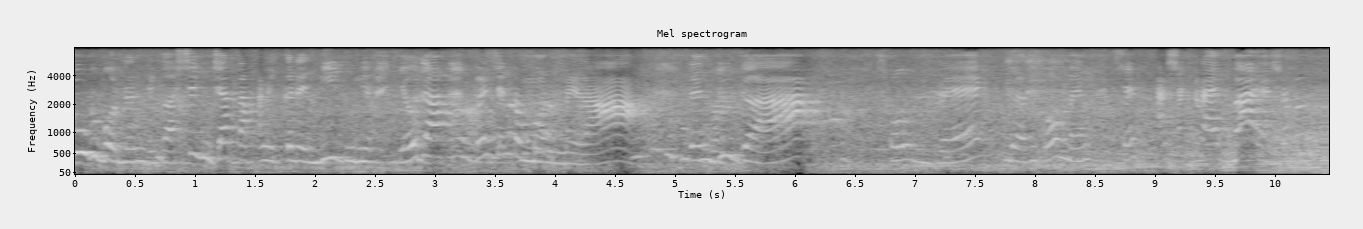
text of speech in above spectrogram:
turbo dan juga senjata paling keren di dunia. Ya udah, tombol merah dan juga sobek dan komen, share, subscribe. Bye.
